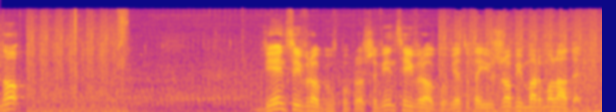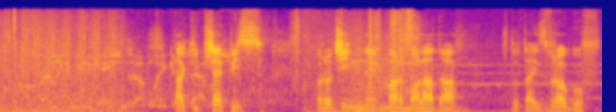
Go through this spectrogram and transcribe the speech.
No, Więcej wrogów poproszę, więcej wrogów. Ja tutaj już robię marmoladę. Taki przepis rodzinny, marmolada tutaj z wrogów.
